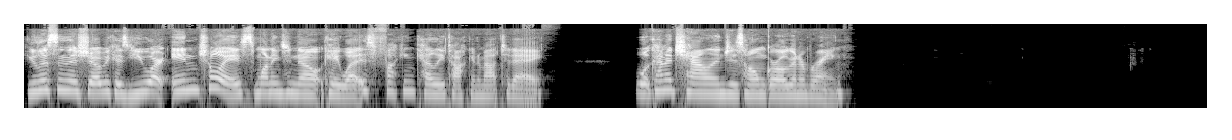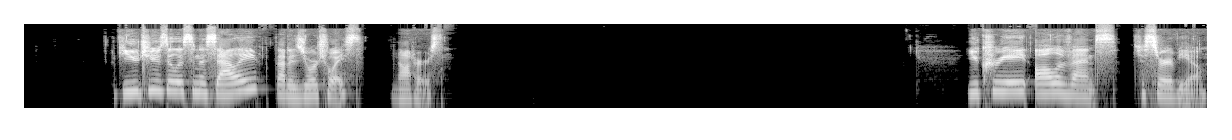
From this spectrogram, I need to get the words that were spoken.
You listen to this show because you are in choice wanting to know, okay, what is fucking Kelli talking about today? What kind of challenge is homegirl going to bring? If you choose to listen to Sally, that is your choice, not hers. You create all events to serve you.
